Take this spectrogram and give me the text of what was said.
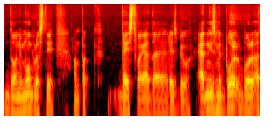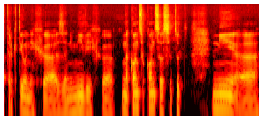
do nemoglosti, ampak dejstvo je, da je res bil eden izmed bolj, bolj atraktivnih, uh, zanimivih. Uh, na koncu koncev se tudi ni, uh,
